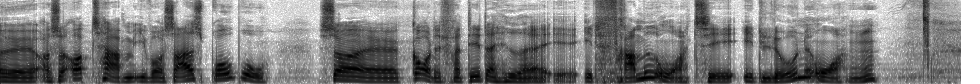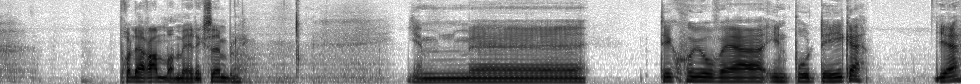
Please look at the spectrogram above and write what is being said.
øh, og så optager dem i vores eget sprogbrug, så øh, går det fra det, der hedder øh, et fremmedord til et låneord. Mm. Prøv lige at ramme mig med et eksempel. Jamen, øh, det kunne jo være en bodega. Ja,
